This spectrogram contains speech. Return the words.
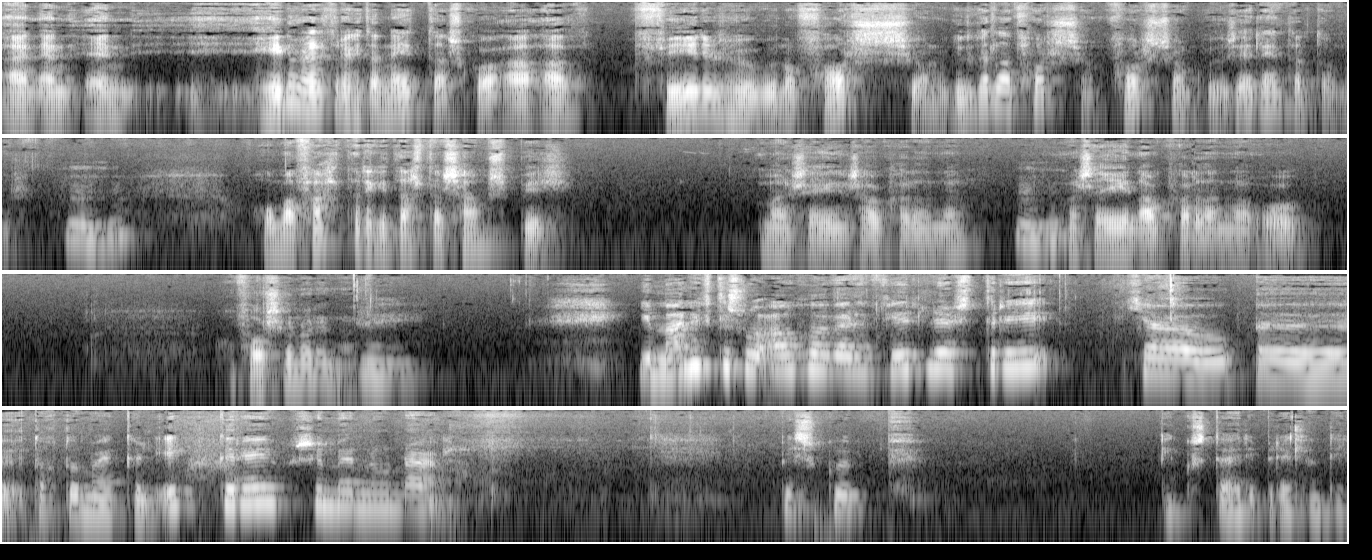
En, en, en hinn er heldur ekkert að neyta sko að, að fyrirhugun og forsjón, við getum kallað forsjón forsjón, Guðs er leyndardómur Mm og maður fattar ekkert alltaf samspil maður segir eins ákvarðana -hmm. maður segir ákvarðana og, og forsjónarinnar Nei. Ég man eftir svo áhugaverðin fyrirlestri hjá uh, Dr. Michael Yggrey sem er núna biskup einhver staðar í Breitlandi.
